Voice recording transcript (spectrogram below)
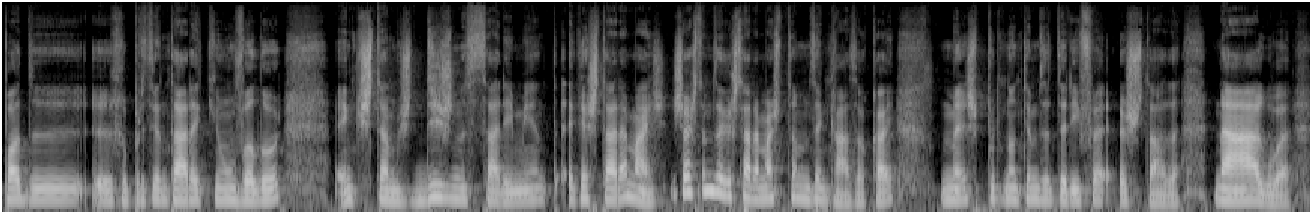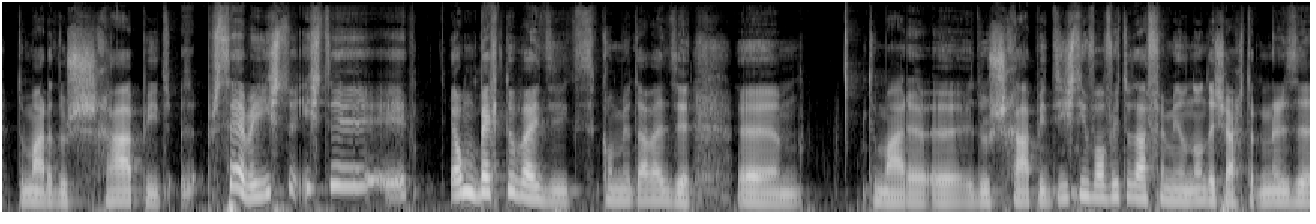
pode representar aqui um valor em que estamos desnecessariamente a gastar a mais. Já estamos a gastar a mais porque estamos em casa, ok? Mas porque não temos a tarifa ajustada. Na água, tomar dos rápidos. Percebem? Isto, isto é, é um back to basics, como eu estava a dizer. Um, tomar uh, dos rápidos. Isto envolve toda a família, não deixar as torneiras a, a,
